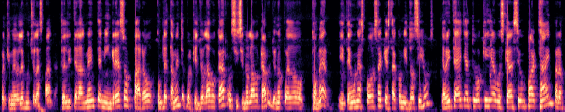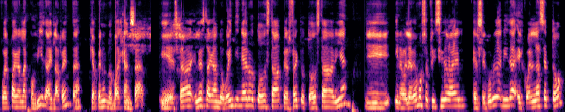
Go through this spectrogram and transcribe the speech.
porque me duele mucho la espalda. Entonces, literalmente mi ingreso paró completamente porque yo lavo carros y si no lavo carros yo no puedo comer. Y tengo una esposa que está con mis dos hijos y ahorita ella tuvo que ir a buscarse un part-time para poder pagar la comida y la renta que apenas nos va a alcanzar. Y está, él está ganando buen dinero, todo estaba perfecto, todo estaba bien. Y, y no, le habíamos ofrecido a él el seguro de vida, el cual él aceptó,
